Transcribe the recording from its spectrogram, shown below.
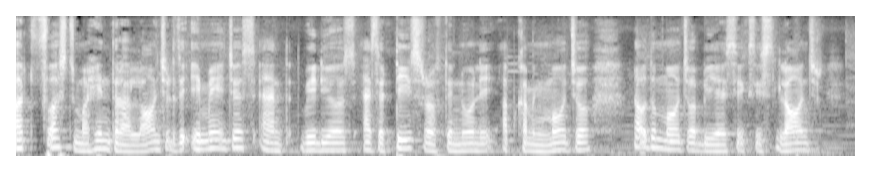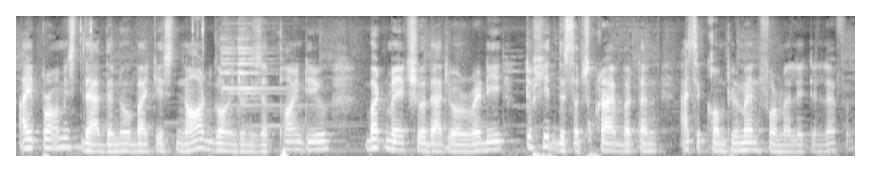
At first Mahindra launched the images and videos as a teaser of the newly upcoming Mojo. Now the Mojo BS6 is launched. I promise that the new bike is not going to disappoint you but make sure that you are ready to hit the subscribe button as a compliment for my little effort.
